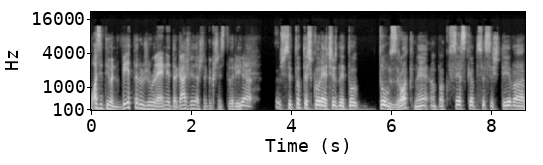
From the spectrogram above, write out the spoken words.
pozitiven veter v življenje, drugač gledaš na kakšne stvari. Ja, se to težko reči, da je to to vzrok, ne? ampak vse skupaj se sešteva,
